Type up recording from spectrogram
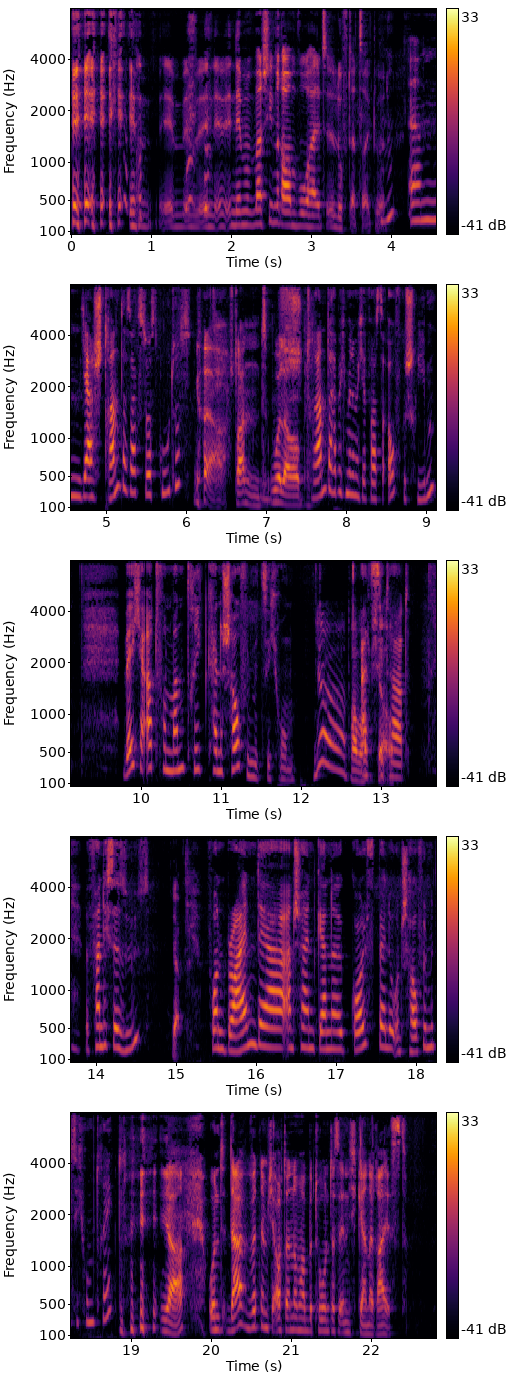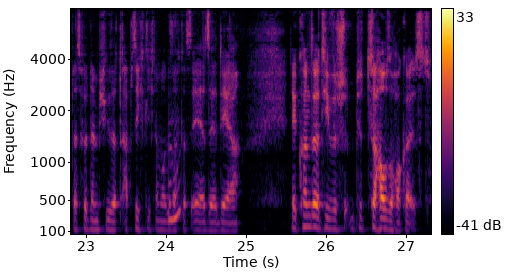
im, im, im, in, in dem Maschinenraum, wo halt Luft erzeugt wird. Ähm, ja, Strand, da sagst du was Gutes. Ja, Strand, Urlaub. Strand, da habe ich mir nämlich etwas aufgeschrieben. Welche Art von Mann trägt keine Schaufel mit sich rum? Ja, bravo. Als ja auch. Zitat. Fand ich sehr süß. Ja. Von Brian, der anscheinend gerne Golfbälle und Schaufel mit sich rumträgt. ja, und da wird nämlich auch dann nochmal betont, dass er nicht gerne reist. Das wird nämlich, wie gesagt, absichtlich nochmal Mhm. gesagt, dass er sehr der, der konservative Zuhausehocker ist.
